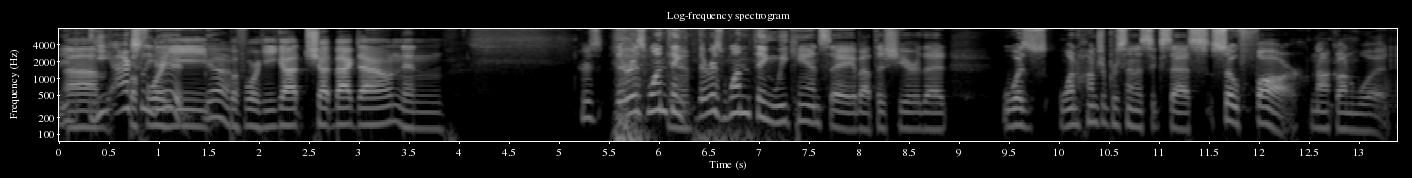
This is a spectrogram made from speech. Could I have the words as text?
He, um, he actually before did. he yeah. before he got shut back down and There's there is one thing Yeah. there is one thing we can say about this year that was 100% a success so far, knock on wood,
